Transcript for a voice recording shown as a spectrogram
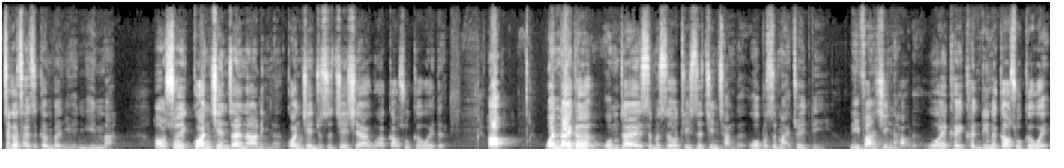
这个才是根本原因嘛。好，所以关键在哪里呢？关键就是接下来我要告诉各位的。好，万代哥，我们在什么时候提示进场的？我不是买最低，你放心好了，我也可以肯定的告诉各位，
